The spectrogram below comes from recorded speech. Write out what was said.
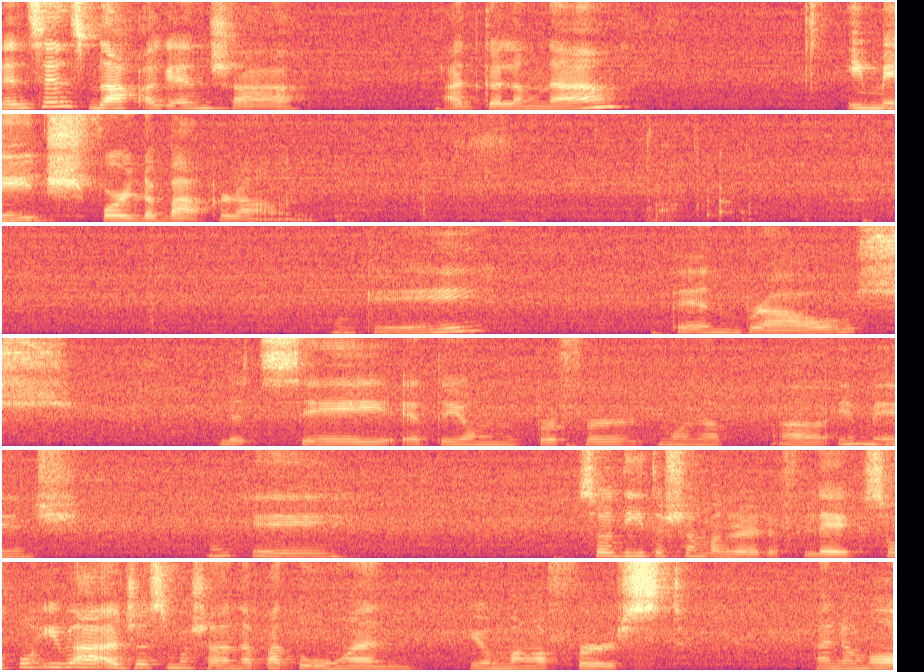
Then, since black again siya, add ka lang ng image for the background. Background. Okay. Then, browse. Let's say, ito yung preferred mo na uh, image. Okay. So, dito siya magre-reflect. So, kung i-adjust mo siya, napatungan yung mga first, ano mo,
